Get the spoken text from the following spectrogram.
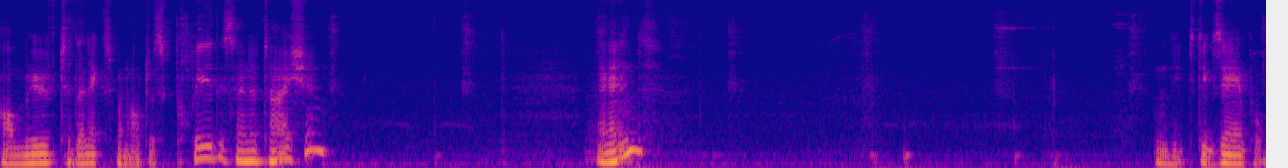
I'll move to the next one. I'll just clear this annotation. And next example.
